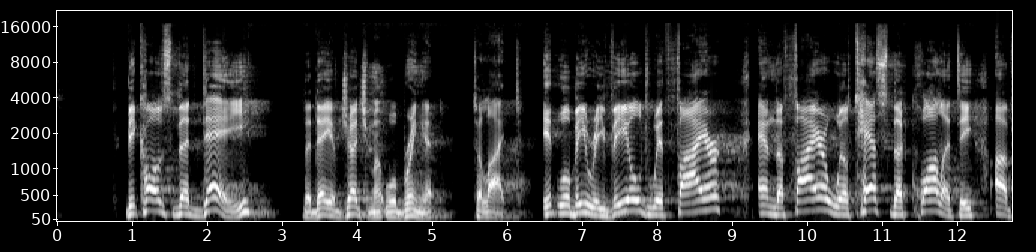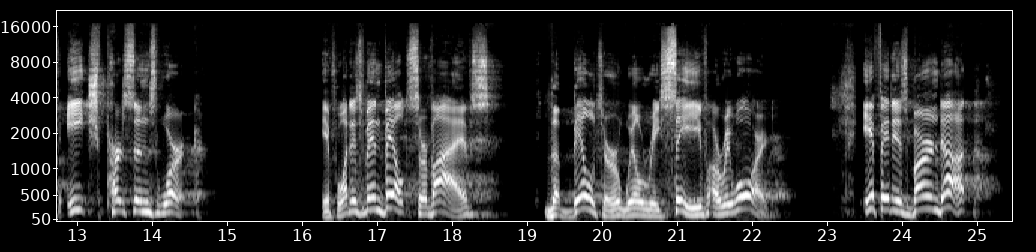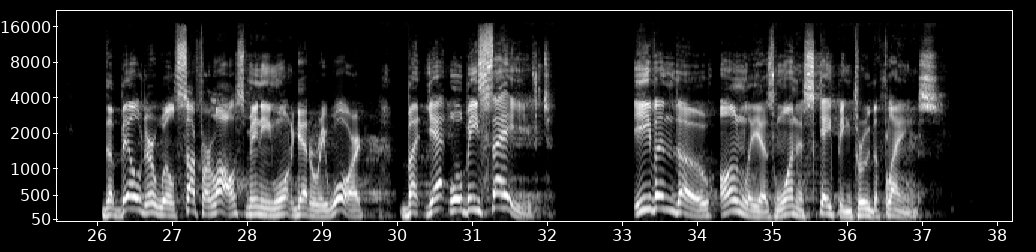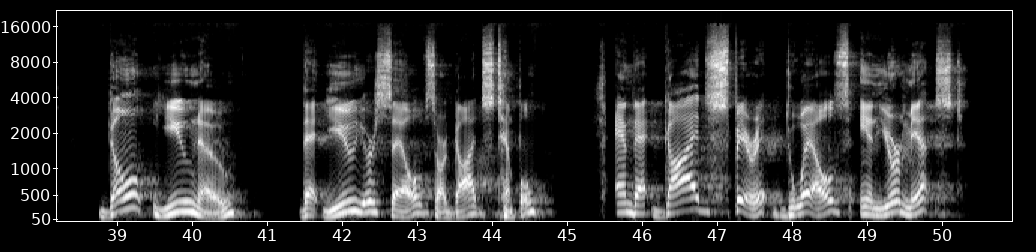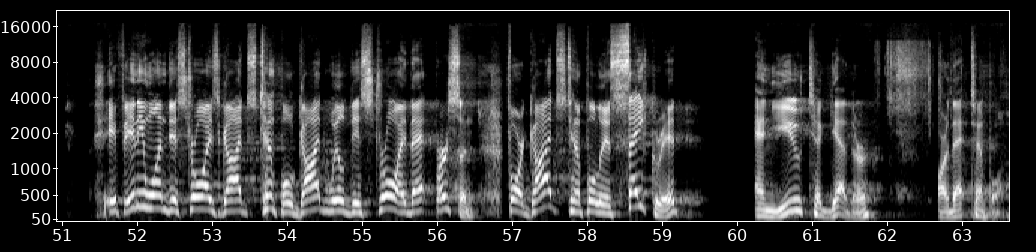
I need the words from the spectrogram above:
Because the day the day of judgment will bring it to light. It will be revealed with fire, and the fire will test the quality of each person's work. If what has been built survives, the builder will receive a reward. If it is burned up, the builder will suffer loss, meaning he won't get a reward, but yet will be saved even though only as one escaping through the flames. Don't you know that you yourselves are God's temple and that God's Spirit dwells in your midst? If anyone destroys God's temple, God will destroy that person. For God's temple is sacred, and you together are that temple.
